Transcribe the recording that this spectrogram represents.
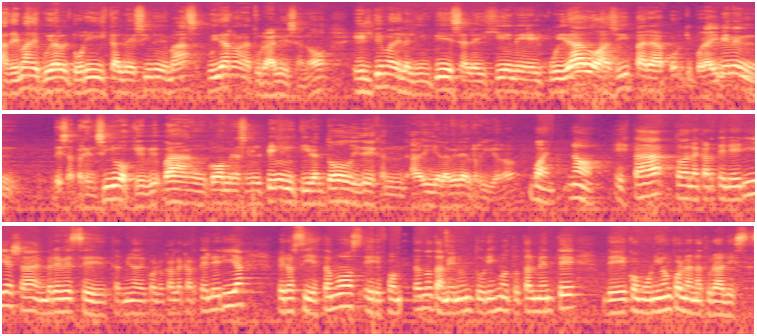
además de cuidar al turista, al vecino y demás, cuidar la naturaleza, ¿no? El tema de la limpieza, la higiene, el cuidado allí para, porque por ahí vienen desaprensivos que van, comen, hacen el pin, tiran todo y dejan ahí a la vera del río, ¿no? Bueno, no, está toda la cartelería, ya en breve se termina de colocar la cartelería, pero sí, estamos eh, fomentando también un turismo totalmente de comunión con la naturaleza.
